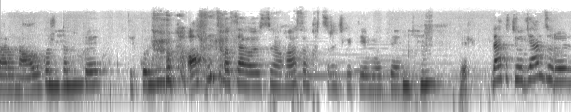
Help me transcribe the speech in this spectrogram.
баруун овголдог те Тэгэхгүй олон цолоо хоосон гоцрон ч гэдэг юм уу те. Тэгэл надад ч бол янз бүрээр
